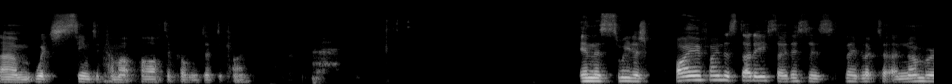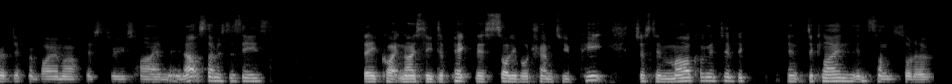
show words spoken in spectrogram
um, which seem to come up after cognitive decline. In the Swedish Biofinder study, so this is, they've looked at a number of different biomarkers through time in Alzheimer's disease. They quite nicely depict this soluble TREM2 peak just in mild cognitive de in decline in some sort of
